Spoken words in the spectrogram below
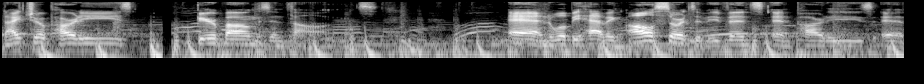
nitro parties, beer bongs, and thongs. And we'll be having all sorts of events and parties and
